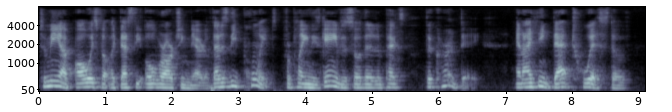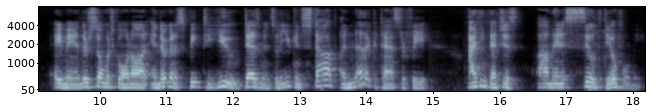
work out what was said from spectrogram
To me, I've always felt like that's the overarching narrative. That is the point for playing these games is so that it impacts the current day. And I think that twist of hey man, there's so much going on, and they're going to speak to you, Desmond, so that you can stop another catastrophe. I think that just, oh man, it sealed the deal for me.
